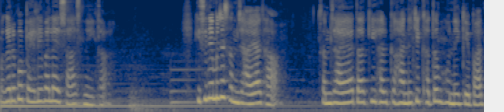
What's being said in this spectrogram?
मगर अब वो पहले वाला एहसास नहीं था। किसी ने मुझे समझाया था। समझाया था कि हर कहानी के ख़त्म होने के बाद,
